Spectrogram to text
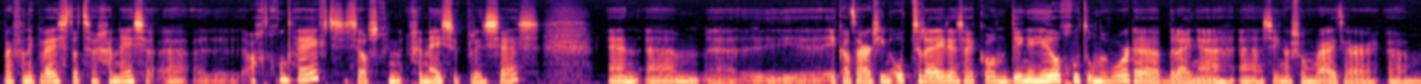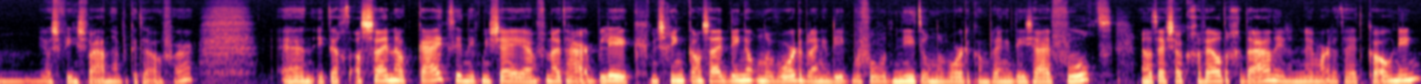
waarvan ik wist dat ze een Ghanese uh, achtergrond heeft. Ze is zelfs een Ghanese prinses. En um, uh, ik had haar zien optreden en zij kon dingen heel goed onder woorden brengen. Uh, Singer-songwriter um, Josephine Zwaan heb ik het over. En ik dacht, als zij nou kijkt in dit museum vanuit haar blik, misschien kan zij dingen onder woorden brengen die ik bijvoorbeeld niet onder woorden kan brengen, die zij voelt. En dat heeft ze ook geweldig gedaan in een nummer dat heet Koning.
